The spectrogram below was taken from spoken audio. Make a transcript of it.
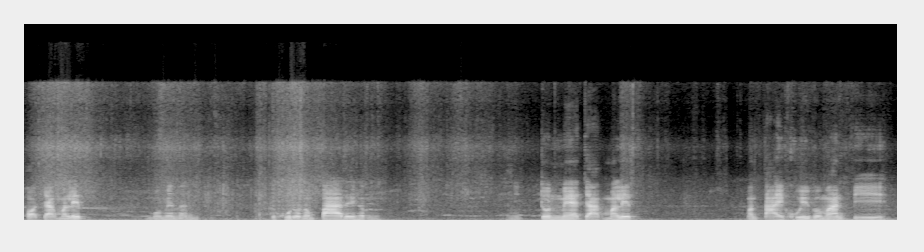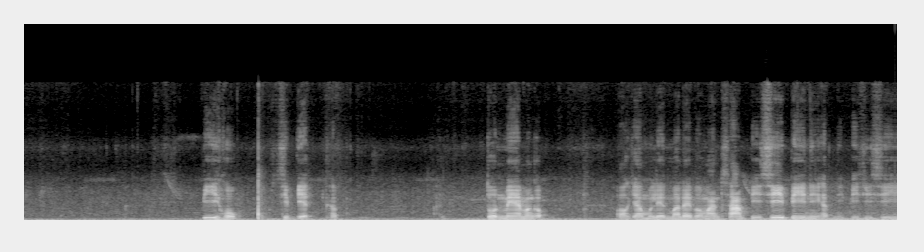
เพราะจากเมล็ดโมเมนต์อันก็ขุดเอาน้ำปลาด้วยครับอันนี้ต้นแม่จากเมล็ด มันตายคุยประมาณปี ปีหกสิบเอ็ดครับ ต้นแม่มันกับออกจากเมล็ดมาได้ประมาณสามปีสี่ปีนี่ครับนี่ปีที่สี่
